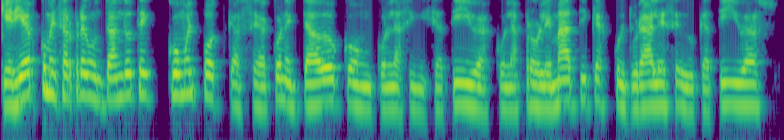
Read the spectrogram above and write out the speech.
Quería comenzar preguntándote cómo el podcast se ha conectado con, con las iniciativas, con las problemáticas culturales, educativas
